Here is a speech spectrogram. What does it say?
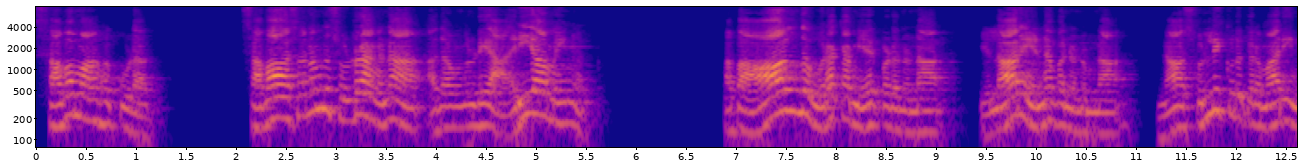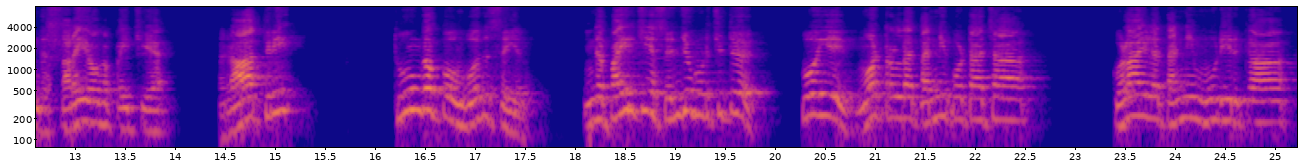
சபமாக கூடாது. சபாசனம்னு சொல்றாங்கன்னா அது அவங்களுடைய அறியாமைன்னு அர்த்தம். அப்ப ஆழ்ந்த உறக்கம் ஏற்படணும்னா எல்லாரும் என்ன பண்ணணும்னா நான் சொல்லி கொடுக்கிற மாதிரி இந்த சரயோக பயிற்சியை ராத்திரி தூங்க போகும்போது செய்யணும். இந்த பயிற்சியை செஞ்சு முடிச்சுட்டு போய் மோட்டர்ல தண்ணி போட்டாச்சா? குழாயில தண்ணி மூடி இருக்கா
